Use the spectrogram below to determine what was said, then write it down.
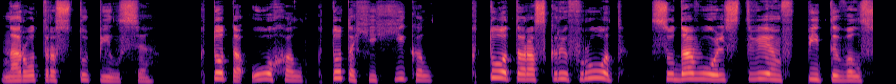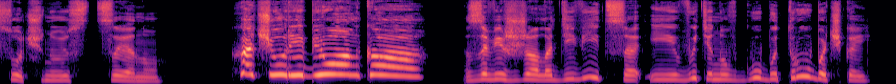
Народ расступился. Кто-то охал, кто-то хихикал, кто-то, раскрыв рот, с удовольствием впитывал сочную сцену. «Хочу ребенка!» — завизжала девица и, вытянув губы трубочкой,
